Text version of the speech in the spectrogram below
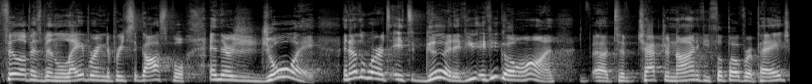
Philip has been laboring to preach the gospel, and there's joy. In other words, it's good. If you if you go on uh, to chapter nine, if you flip over a page,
